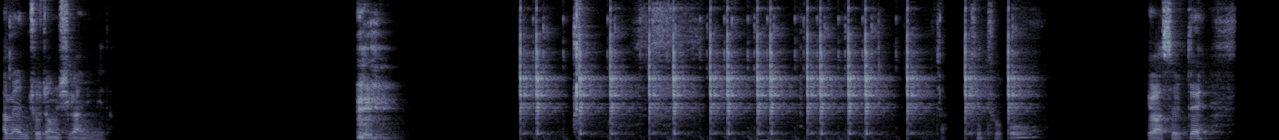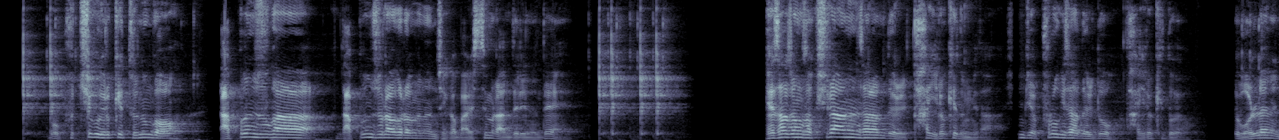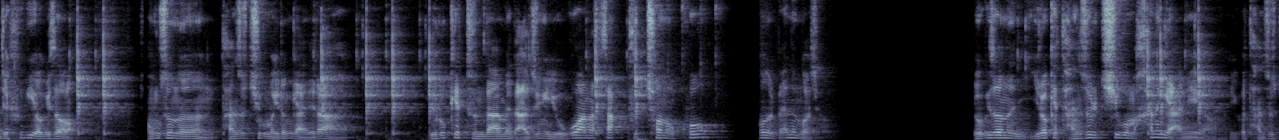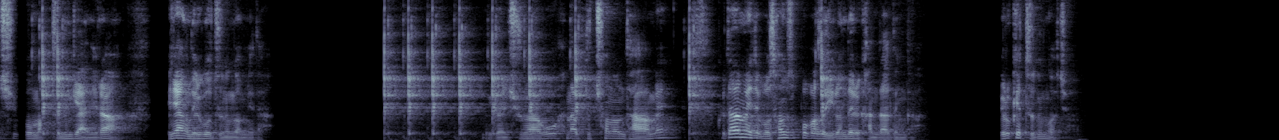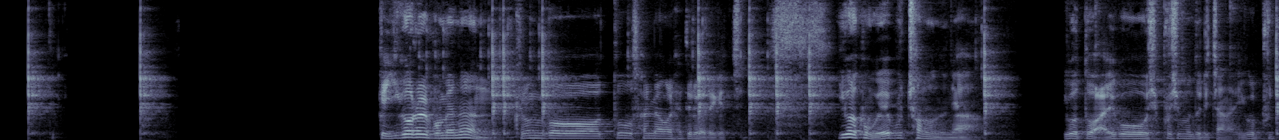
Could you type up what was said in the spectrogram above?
화면 조정 시간입니다. 자, 이렇게 두고 왔을 때 뭐 붙이고 이렇게 두는 거 나쁜 수가 나쁜 수라 그러면은 제가 말씀을 안 드리는데 대사정석 싫어하는 사람들 다 이렇게 둡니다. 심지어 프로 기사들도 다 이렇게 둬요. 원래는 이제 흙이 여기서 정수는 단수 치고 막 이런 게 아니라 이렇게 둔 다음에 나중에 요거 하나 싹 붙여놓고 손을 빼는 거죠. 여기서는 이렇게 단수를 치고 막 하는 게 아니에요. 이거 단수 치고 막 두는 게 아니라 그냥 늘고 두는 겁니다. 이런 식으로 하고 하나 붙여놓은 다음에 그 다음에 이제 뭐 선수 뽑아서 이런 데를 간다든가 이렇게 두는 거죠. 그러니까 이거를 보면은 그런 것도 설명을 해드려야 되겠지. 이걸 그럼 왜 붙여놓느냐? 이것도 알고 싶으신 분들 있잖아요. 이걸 붙,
